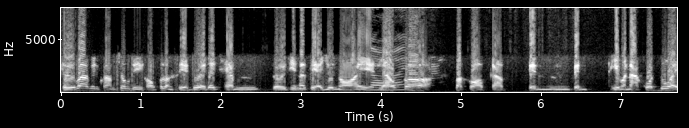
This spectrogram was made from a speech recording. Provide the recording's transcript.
ถือว่าเป็นความโชคดีของฝรั่งเศสด้วยได้แชมป์โดยที่นักเตะอายุน้อยน้อยแล้วก็ประกอบกับเป็นเป็น ทีมอนาคตด้วย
